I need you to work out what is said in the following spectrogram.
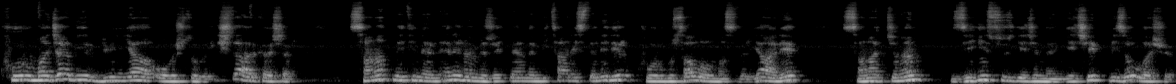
kurmaca bir dünya oluşturulur. İşte arkadaşlar sanat metinlerinin en önemli özelliklerinden bir tanesi de nedir? Kurgusal olmasıdır. Yani sanatçının zihin süzgecinden geçip bize ulaşıyor.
